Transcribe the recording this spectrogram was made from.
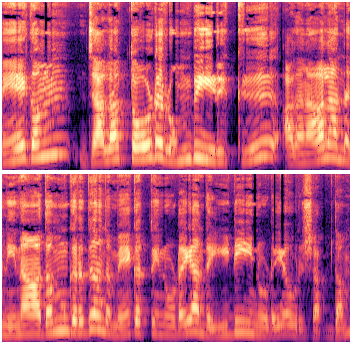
மேகம் ஜலத்தோடு ரொம்பி இருக்குது அதனால் அந்த நினாதம்ங்கிறது அந்த மேகத்தினுடைய அந்த இடியினுடைய ஒரு சப்தம்.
